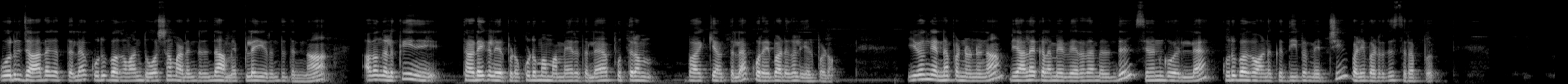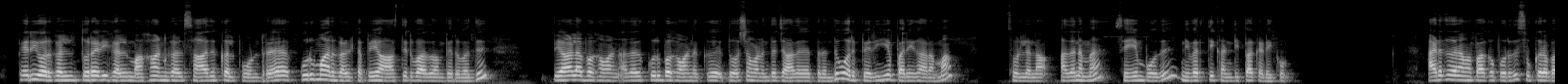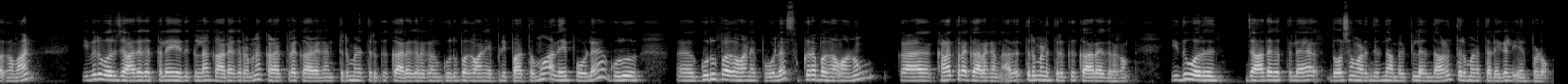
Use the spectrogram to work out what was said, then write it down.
ஒரு ஜாதகத்தில் குரு பகவான் தோஷம் அடைந்திருந்த அமைப்பில் இருந்ததுன்னா அவங்களுக்கு தடைகள் ஏற்படும். குடும்பம் அமையறதில் புத்திரம் பாக்கியத்தில் குறைபாடுகள் ஏற்படும். இவங்க என்ன பண்ணணுன்னா வியாழக்கிழமை விரதம் இருந்து சிவன் கோயிலில் குரு பகவானுக்கு தீபம் ஏற்றி வழிபடுறது சிறப்பு. பெரியோர்கள் துறவிகள் மகான்கள் சாதுக்கள் போன்ற குருமார்கள்ட்ட போய் ஆசீர்வாதம் பெறுவது வியாழ பகவான் அதாவது குரு பகவானுக்கு தோஷம் வளர்ந்த ஜாதகத்துலேருந்து ஒரு பெரிய பரிகாரமாக சொல்லலாம். அதை நம்ம செய்யும்போது நிவர்த்தி கண்டிப்பாக கிடைக்கும். அடுத்தது நம்ம பார்க்க போகிறது சுக்கர பகவான். இவர் ஒரு ஜாதகத்தில் எதுக்கெல்லாம் காரகரம்னா களத்திர காரகன் திருமணத்திற்கு காரகரகன் குரு பகவான் எப்படி பார்த்தோமோ அதே போல் குரு குரு பகவானை போல் சுக்கர பகவானும் க களத்திரக்காரகன் அதாவது திருமணத்திற்கு காரகிரகம். இது ஒரு ஜாதகத்தில் தோஷம் அடைஞ்சிருந்த அமைப்பில் இருந்தாலும் திருமண தடைகள் ஏற்படும்.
